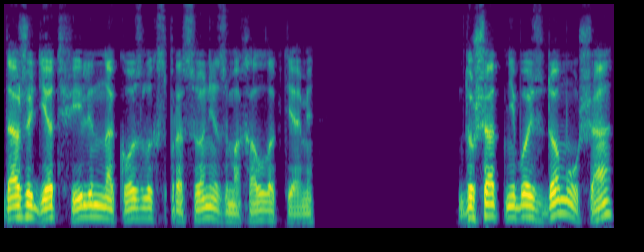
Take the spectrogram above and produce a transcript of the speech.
Даже дед Филин на козлах с просони замахал локтями. — Душа-то, небось, дома уж, а?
